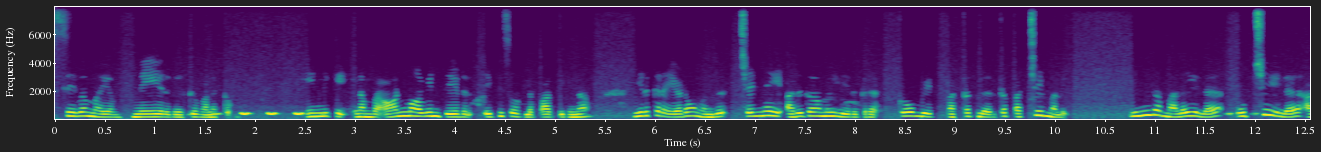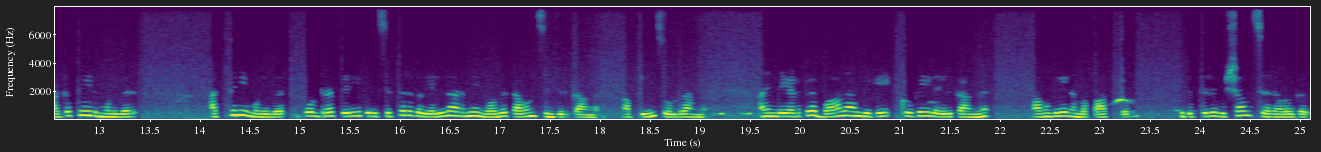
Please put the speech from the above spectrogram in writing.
சிவமயம் நேயர்களுக்கு வணக்கம். இன்னைக்கு நம்ம ஆன்மாவின் தேடல் எபிசோட்ல பார்த்தீங்கன்னா இருக்கிற இடம் வந்து சென்னை அருகாமையில் இருக்கிற கோம்பேட் பக்கத்துல இருக்க பச்சை மலை. இந்த மலையில உச்சியில அகத்தியர் முனிவர் அத்திரி முனிவர் போன்ற பெரிய பெரிய சித்தர்கள் எல்லாருமே இங்க வந்து தவம் செஞ்சிருக்காங்க அப்படின்னு சொல்றாங்க. இந்த இடத்துல பாலாம்பிகை குகையில இருக்காங்க. அவங்களே நம்ம பார்த்துட்டோம். இப்போ திரு விஷால் சார் அவர்கள்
